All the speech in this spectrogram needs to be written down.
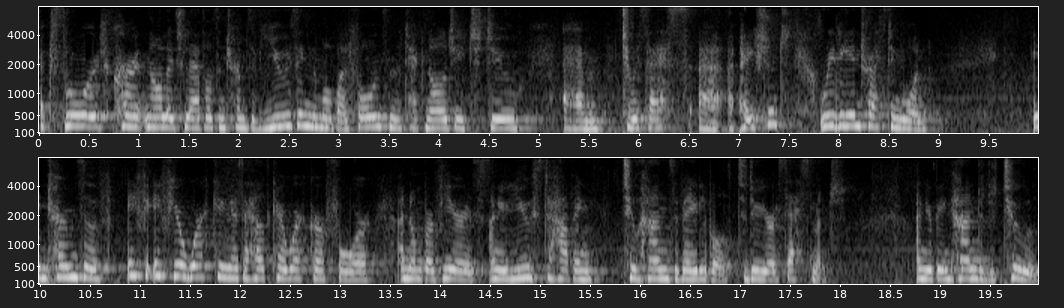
explored current knowledge levels in terms of using the mobile phones and the technology to do, um, to assess uh, a patient. Really interesting one. In terms of if, if you're working as a healthcare worker for a number of years and you're used to having two hands available to do your assessment and you're being handed a tool,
